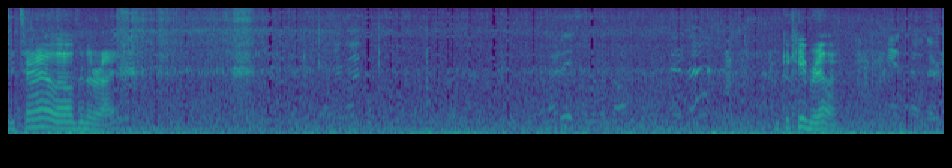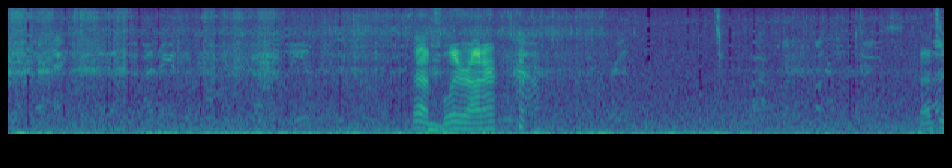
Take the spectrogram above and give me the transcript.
You turn it a little to the right. You can keep reeling. Is that a blue runner? That's a.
